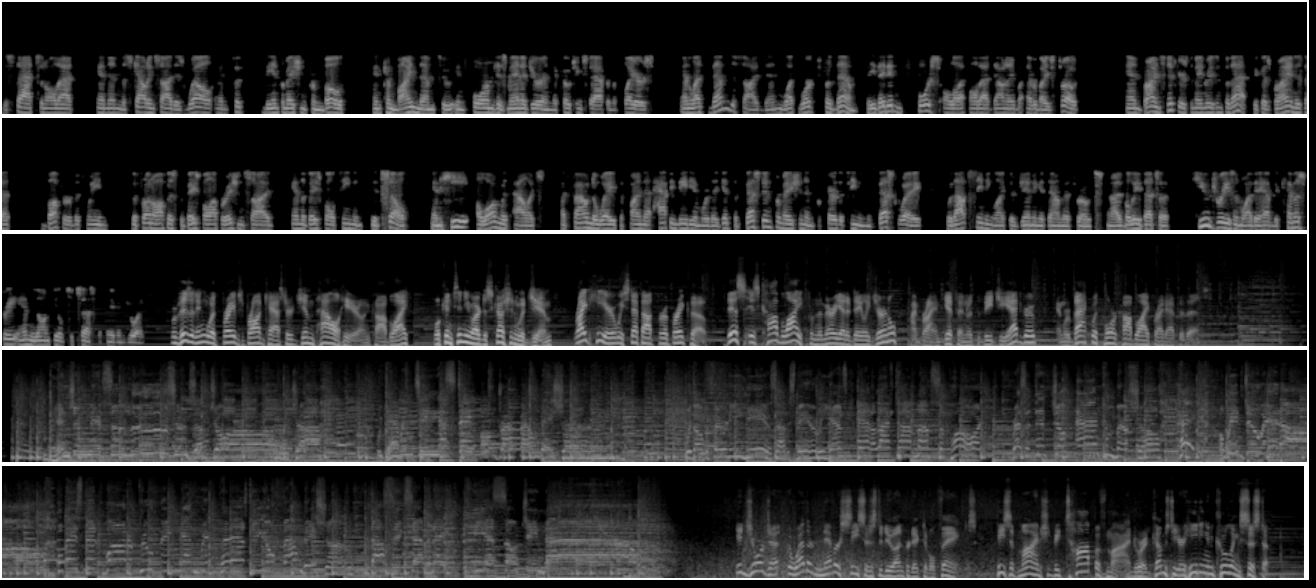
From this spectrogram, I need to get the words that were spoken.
the stats and all that, and then the scouting side as well, and took the information from both and combined them to inform his manager and the coaching staff and the players and let them decide then what worked for them. They, they didn't force all all that down everybody's throat. And Brian Snitker is the main reason for that because Brian is that buffer between the front office, the baseball operations side, and the baseball team in, itself. And he, along with Alex, have found a way to find that happy medium where they get the best information and prepare the team in the best way without seeming like they're jamming it down their throats. And I believe that's a huge reason why they have the chemistry and the on field success that they've enjoyed. We're visiting with Braves broadcaster Jim Powell here on Cobb Life. We'll continue our discussion with Jim. Right here, we step out for a break, though. This is Cobb Life from the Marietta Daily Journal. I'm Brian Giffen with the BG Ad Group, and we're back with more Cobb Life right after this. Engineered Solutions of Georgia. We guarantee a stable, dry foundation. With over 30 years of experience and a lifetime of support, residential and commercial. Hey, we do it all. Dial 678 ESOG now. In Georgia, the weather never ceases to do unpredictable things. Peace of mind should be top of mind where it comes to your heating and cooling system.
